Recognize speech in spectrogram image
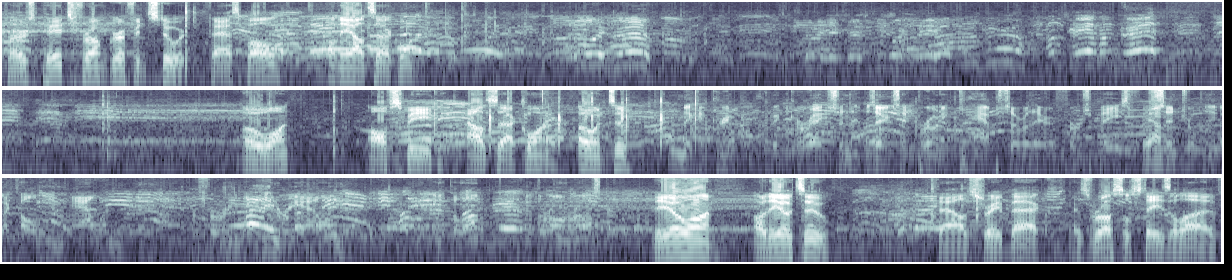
First pitch from Griffin Stewart. Fastball on the outside corner. Oh one, off speed, outside corner. 0 and 2. I'll make a quick correction. That was actually Brody Caps over there at first base for Yeah. Central. I believe I called him Allen, referring to Henry Allen. Looking at the, long, at the wrong roster. The 0 1, or the 0 2. Foul straight back as Russell stays alive.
